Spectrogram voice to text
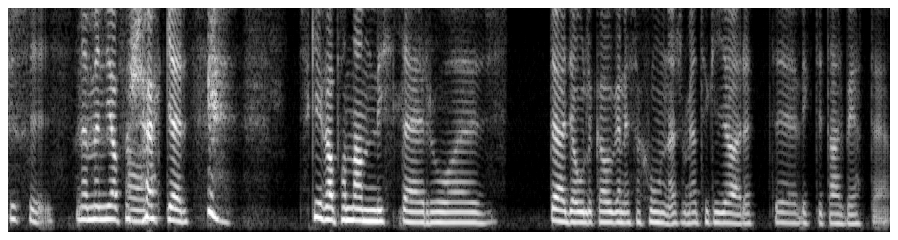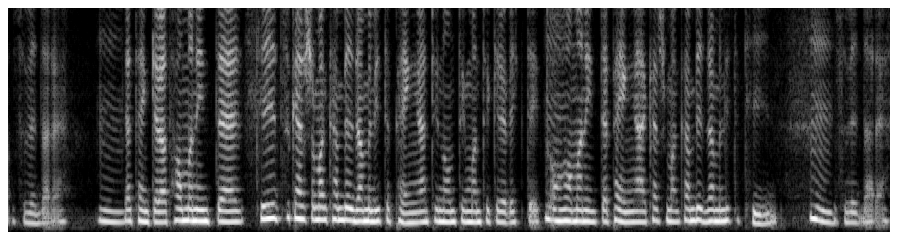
precis. Nej, men jag försöker skriva på namnlistor och stödja olika organisationer som jag tycker gör ett eh, viktigt arbete och så vidare. Mm. Jag tänker att har man inte tid så kanske man kan bidra med lite pengar till någonting man tycker är viktigt. Och har man inte pengar kanske man kan bidra med lite tid Mm. och så vidare.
